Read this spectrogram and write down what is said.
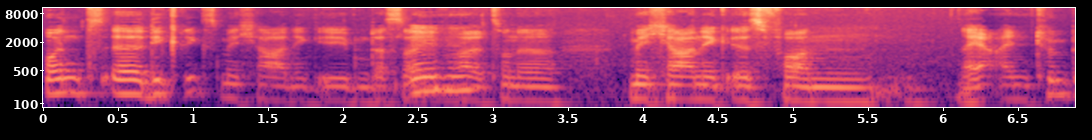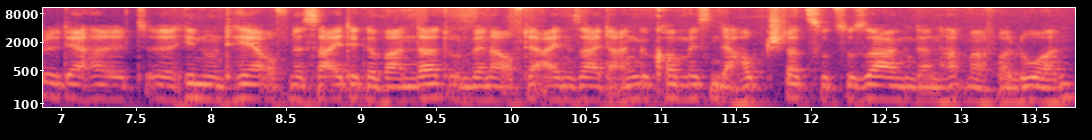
Und äh, die Kriegsmechanik eben, dass da Mhm. eben halt so eine Mechanik ist von, naja, ein Tümpel, der halt äh, hin und her auf eine Seite gewandert und wenn er auf der einen Seite angekommen ist, in der Hauptstadt sozusagen, dann hat man verloren.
